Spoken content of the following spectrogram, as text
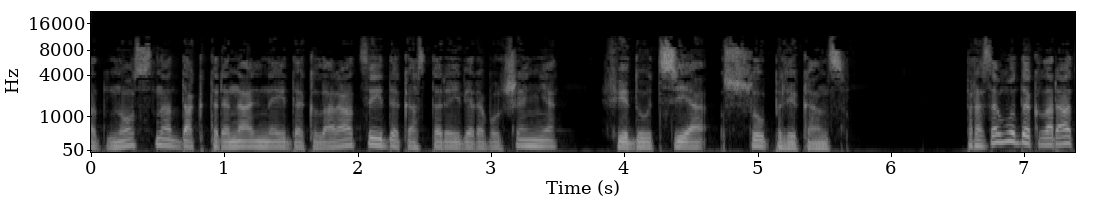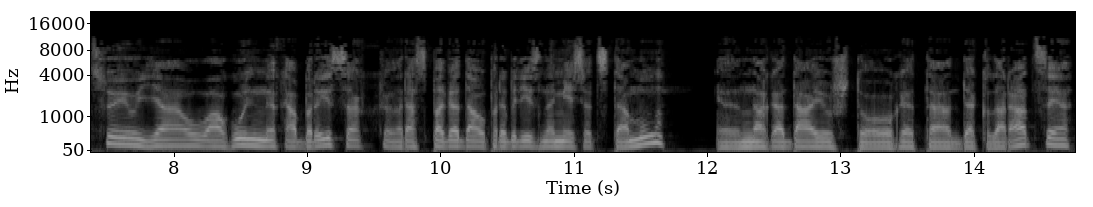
адносна дактрынальнай дэкларацыі дэкастары веравучэння фідуцыя супліканс. Пра саму дэкларацыю я ў агульных абрысах распавядаў прыблізна месяц таму. Нагадаю, што гэта дэкларацыя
